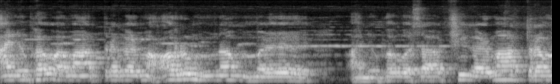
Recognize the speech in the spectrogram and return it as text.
അനുഭവമാത്രകൾ മാറും നമ്മൾ. അനുഭവ സാക്ഷികൾ മാത്രം.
